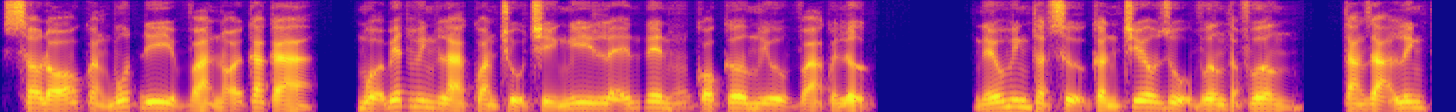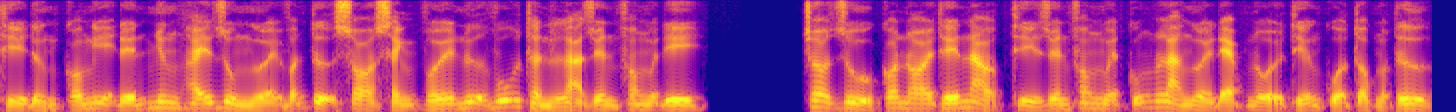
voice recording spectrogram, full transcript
sau đó quẳng bút đi và nói ca ca mỗi biết huynh là quan chủ trì nghi lễ nên có cơ mưu và quyền lực nếu huynh thật sự cần chiêu dụ vương thập phương, tàng dạ linh thì đừng có nghĩ đến nhưng hãy dùng người vẫn tự so sánh với nữ vũ thần là duyên phong nguyệt đi. Cho dù có nói thế nào thì duyên phong nguyệt cũng là người đẹp nổi tiếng của tộc nội tư.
